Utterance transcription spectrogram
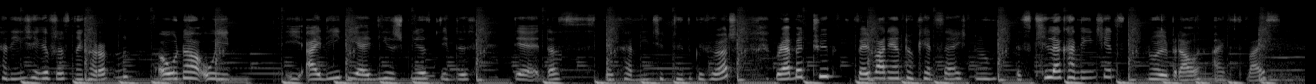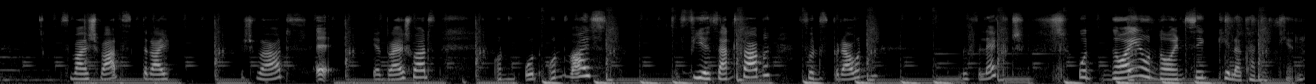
Kaninchen gefressenen Karotten. Owner UI, ID, die ID des Spielers, dem das, der, das der Kaninchen gehört. Rabbit-Typ, Fellvariante und Kennzeichnung des Killer-Kaninchens. 0 braun, 1 weiß. 2 schwarz, 3 schwarz, äh, ja, 3 schwarz und, und, und weiß. 4 Sandfarben, 5 braun, gefleckt und 99 Killerkaninchen.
